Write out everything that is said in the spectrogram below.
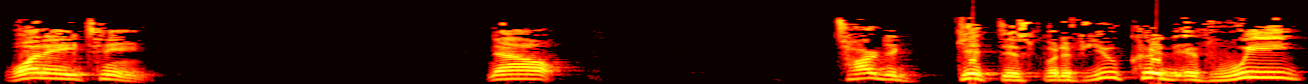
118. Now, it's hard to get this, but if you could, if we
